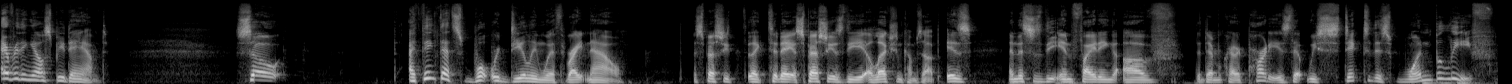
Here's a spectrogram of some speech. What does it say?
Everything else be damned. So I think that's what we're dealing with right now, especially like today, especially as the election comes up, is and this is the infighting of the Democratic Party, is that we stick to this one belief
